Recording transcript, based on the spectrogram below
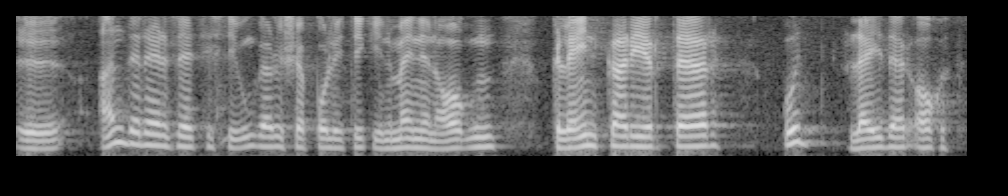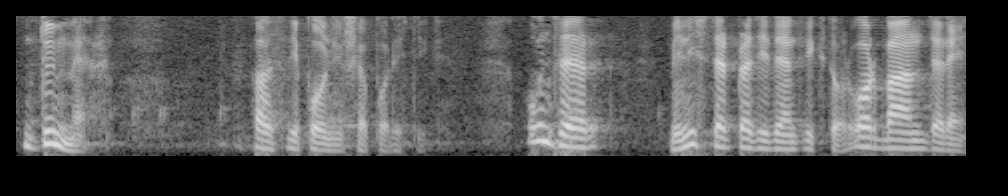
äh, andererseits ist die ungarische Politik in meinen Augen kleinkarierter und leider auch dümmer als die polnische Politik. Unser Ministerpräsident Viktor Orban, der ein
